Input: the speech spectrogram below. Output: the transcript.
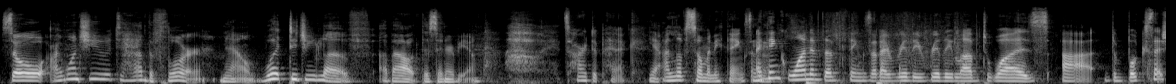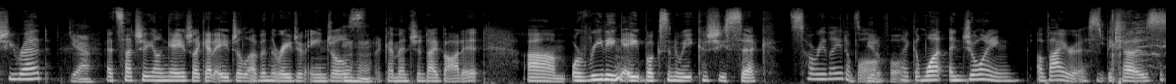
So, I want you to have the floor now. What did you love about this interview? It's hard to pick. Yeah. Mm-hmm. I love so many things. I think one of the things that I really, really loved was uh, the books that she read. Yeah. At such a young age, like at age 11, The Rage of Angels, Mm-hmm. like I mentioned, I bought it. Um, or reading eight books in a week because she's sick. It's so relatable. beautiful. Like want enjoying a virus because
